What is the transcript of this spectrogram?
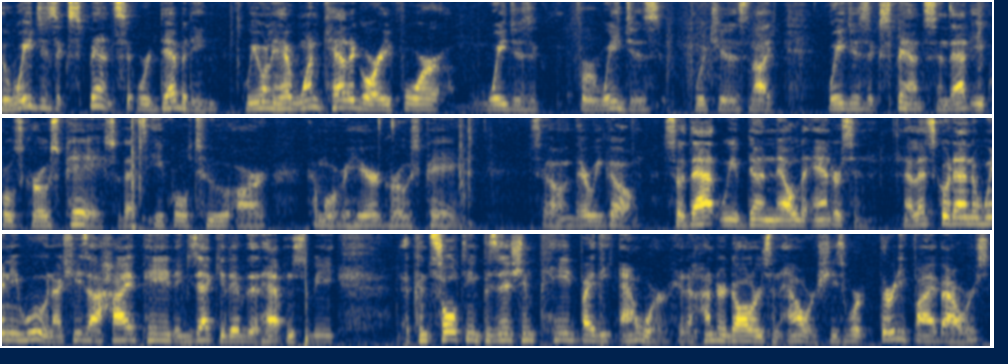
The wages expense that we're debiting, we only have one category for wages for wages, which is like wages expense, and that equals gross pay. So that's equal to our, come over here, gross pay. So there we go. So that we've done Nelda Anderson. Now let's go down to Winnie Wu. Now she's a high paid executive that happens to be a consulting position paid by the hour at $100 an hour. She's worked 35 hours.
